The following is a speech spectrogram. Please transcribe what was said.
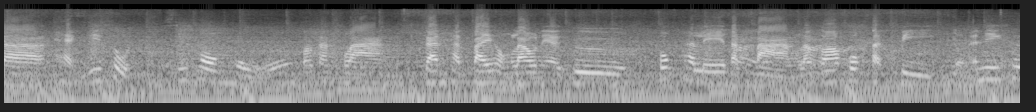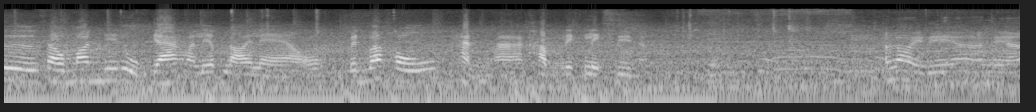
จะแข็งที่สุดที่โครงหมูก็กลางๆการถัดไปของเราเนี่ยคือพวกทะเลต่างๆ แล้วก็พวกสัตว์ปีกอันนี้คือแซลมอนที่ถูกย่างมาเรียบร้อยแล้ว เป็นว่าเขาหั่นมาคำเล็กๆดีนะ อร่อยดีอะอันเนี้ย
